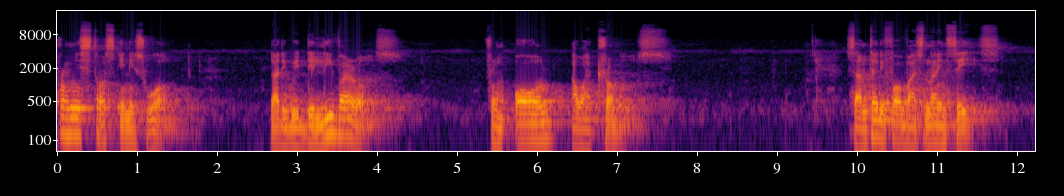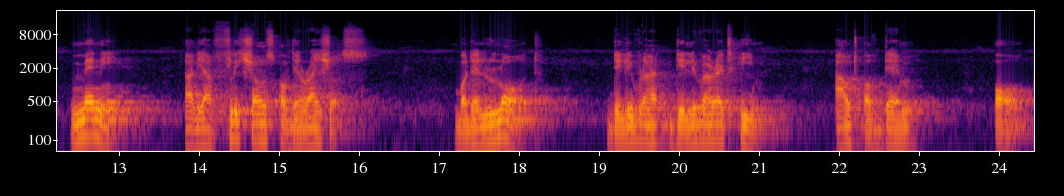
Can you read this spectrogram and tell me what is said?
promised us in His Word that He will deliver us from all our troubles. Psalm 34, verse 9 says, Many are the afflictions of the righteous, but the Lord deliver, delivered him out of them all.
